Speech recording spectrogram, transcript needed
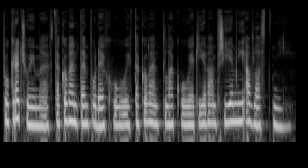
Pokračujme v takovém tempu dechu i v takovém tlaku, jaký je vám příjemný a vlastní.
